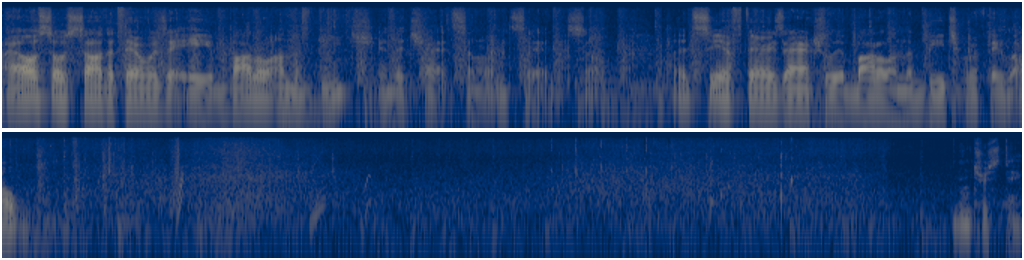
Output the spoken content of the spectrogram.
I also saw that there was a bottle on the beach in the chat, someone said. So, let's see if there is actually a bottle on the beach or if they... Oh. Interesting.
